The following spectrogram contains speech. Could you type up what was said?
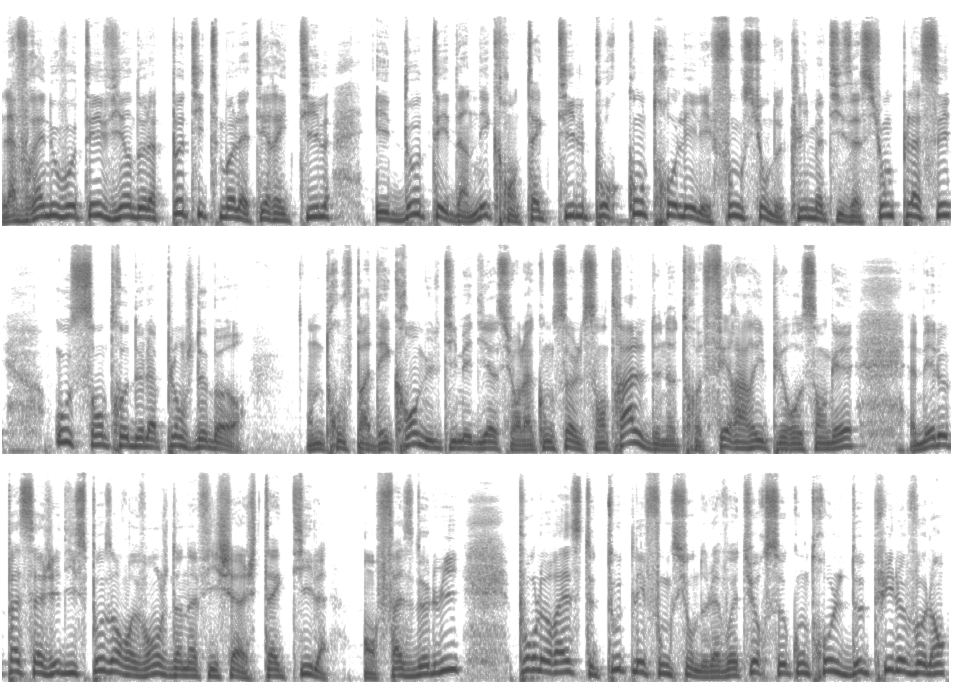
La vraie nouveauté vient de la petite molette érectile et dotée d'un écran tactile pour contrôler les fonctions de climatisation placées au centre de la planche de bord. On ne trouve pas d'écran multimédia sur la console centrale de notre Ferrari Puro Sanguet, mais le passager dispose en revanche d'un affichage tactile en face de lui. Pour le reste, toutes les fonctions de la voiture se contrôlent depuis le volant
